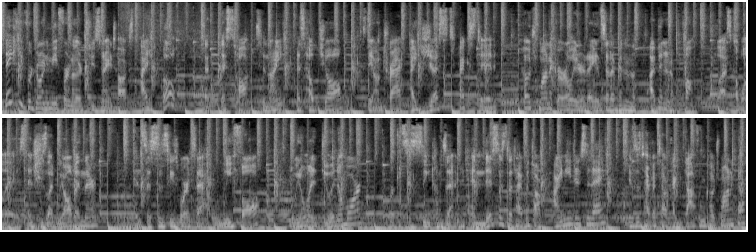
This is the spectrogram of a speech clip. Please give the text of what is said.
Thank you for joining me for another Tuesday Night Talks. I hope that this talk tonight has helped y'all stay on track. I just texted Coach Monica earlier today and said I've been in the I've been in a funk the last couple of days, and she's like, "We all been there. Consistency is where it's at. We fall, and we don't want to do it no more, where consistency comes in. And this is the type of talk I needed today. Is the type of talk I got from Coach Monica,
